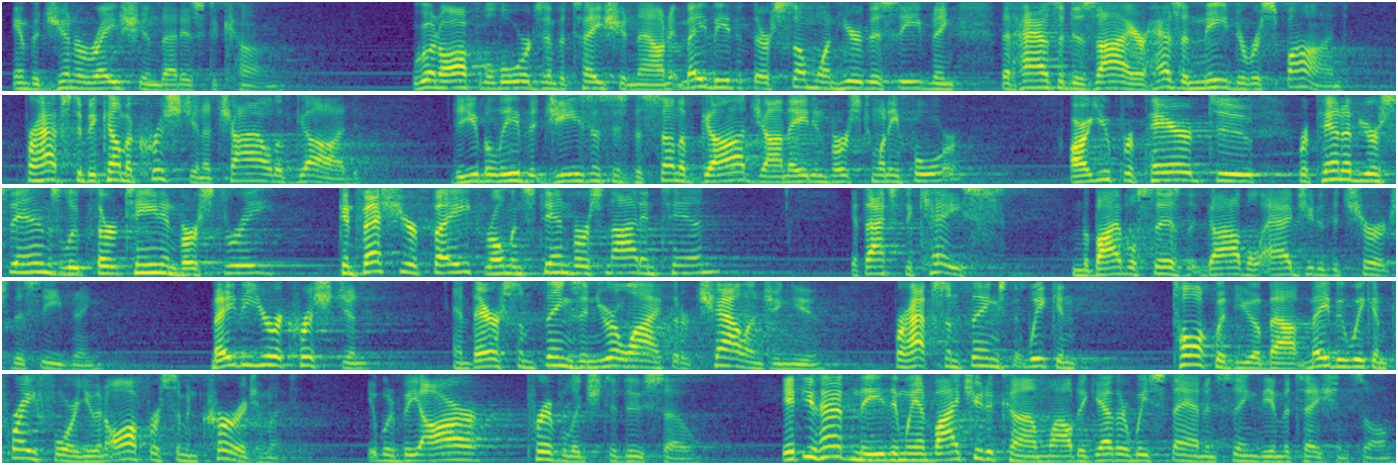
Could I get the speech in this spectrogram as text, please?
in the generation that is to come. We're going to offer the Lord's invitation now, and it may be that there's someone here this evening that has a desire, has a need to respond, perhaps to become a Christian, a child of God. Do you believe that Jesus is the Son of God? John 8 and verse 24. Are you prepared to repent of your sins? Luke 13 and verse 3. Confess your faith, Romans 10, verse 9 and 10. If that's the case, and the Bible says that God will add you to the church this evening. Maybe you're a Christian and there are some things in your life that are challenging you. Perhaps some things that we can talk with you about. Maybe we can pray for you and offer some encouragement. It would be our privilege to do so. If you have need, then we invite you to come while together we stand and sing the invitation song.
